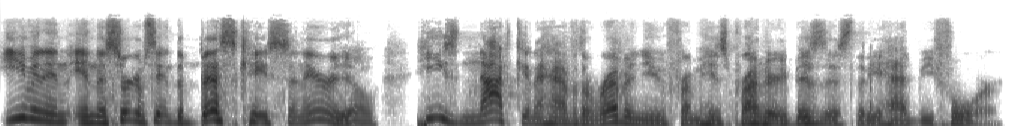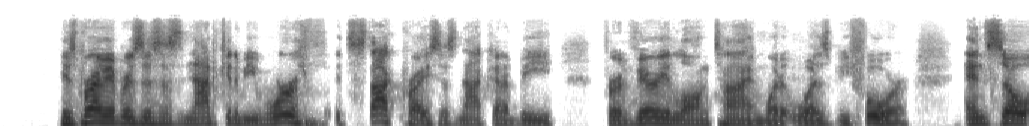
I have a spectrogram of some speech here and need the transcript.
even in, in the circumstance, the best case scenario, he's not going to have the revenue from his primary business that he had before. His primary business is not going to be worth its stock price is not going to be for a very long time what it was before. And so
